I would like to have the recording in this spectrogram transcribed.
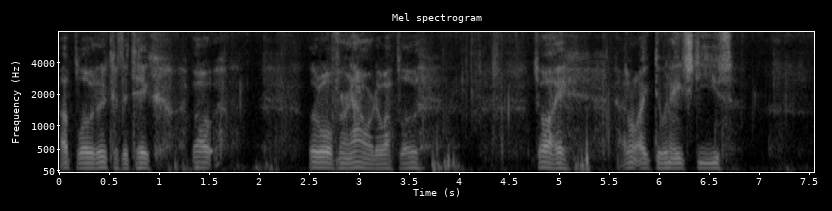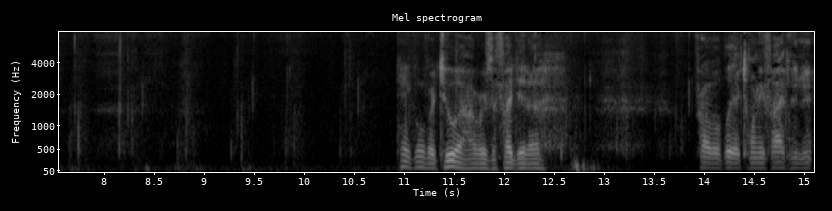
uploaded because they take about a little over an hour to upload. So I, I don't like doing HDs. Take over two hours if I did a probably a 25 minute.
